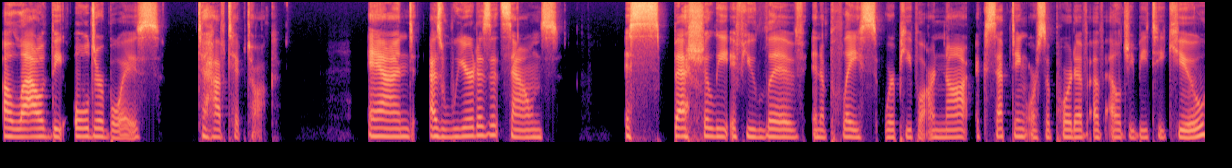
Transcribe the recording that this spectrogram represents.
allowed the older boys to have TikTok. And as weird as it sounds, especially if you live in a place where people are not accepting or supportive of LGBTQ,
